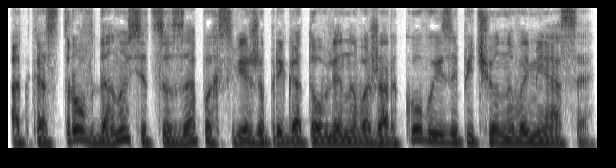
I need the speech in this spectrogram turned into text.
От костров доносится запах свежеприготовленного жаркого и запеченного мяса.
